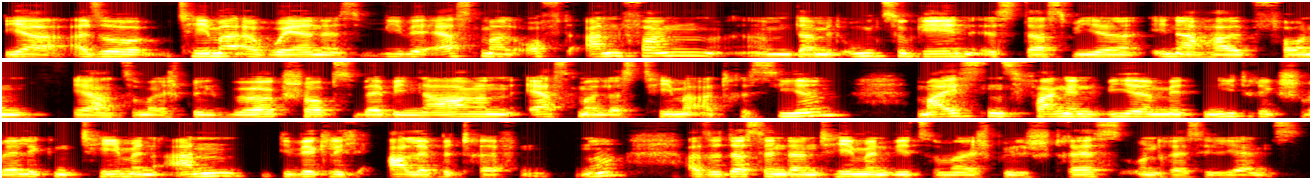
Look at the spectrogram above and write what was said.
ja, also Thema Awareness. Wie wir erstmal oft anfangen, ähm, damit umzugehen, ist, dass wir innerhalb von, ja, zum Beispiel Workshops, Webinaren erstmal das Thema adressieren. Meistens fangen wir mit niedrigschwelligen Themen an, die wirklich alle betreffen. Ne? Also das sind dann Themen wie zum Beispiel Stress und Resilienz.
